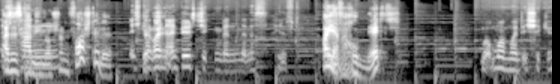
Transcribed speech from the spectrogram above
Also, Ich das kann ich mir schon vorstellen. Ich kann Ja, Ihnen ein Bild schicken, wenn, wenn es hilft. Ah ja, warum nicht? Mo- Moment, ich schicke.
